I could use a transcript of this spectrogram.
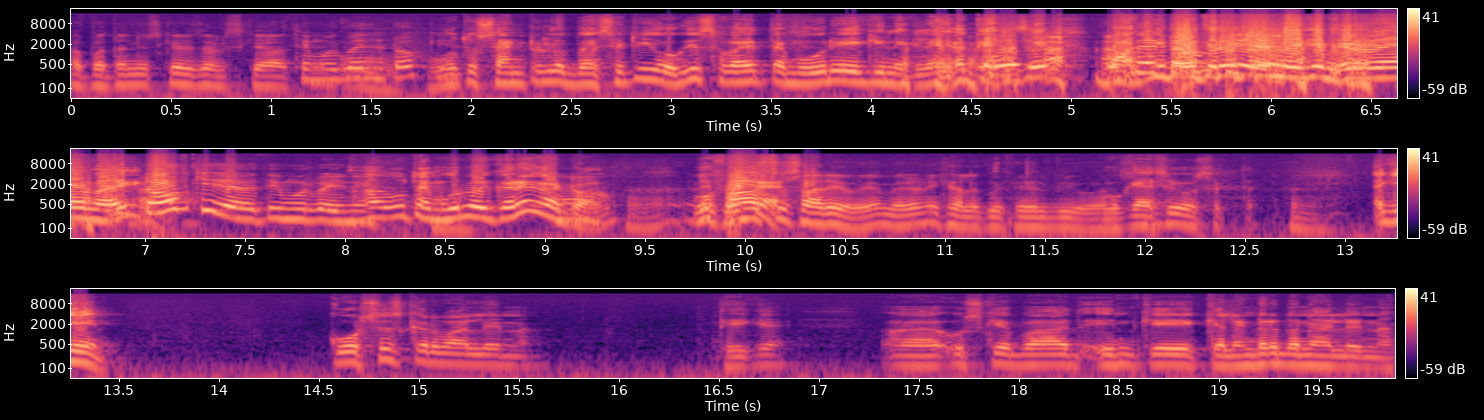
اب پتہ نہیں اس کے ریزلٹس کیا آتے تیمور بھائی نے ٹاپ وہ تو سینٹرل اوبیسٹی ہوگی سوائے تیمور ایک ہی نکلے گا کیسے باقی ڈاکٹر لے کے پھر رہے ہیں بھائی۔ ٹاپ کیا تیمور بھائی نے؟ ہاں وہ تیمور بھائی کرے گا ٹاپ وہ پاس تو سارے ہوئے میرا نہیں خیال کوئی فیل بھی ہوا۔ وہ کیسے ہو سکتا اگین کورسز کروا لینا ٹھیک ہے؟ اس کے بعد ان کے کیلنڈر بنا لینا۔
